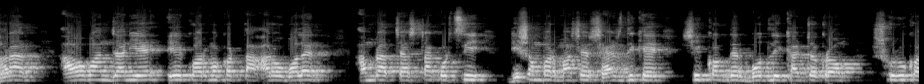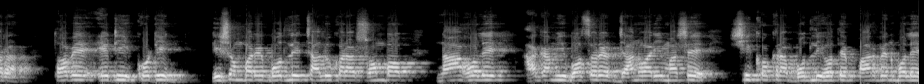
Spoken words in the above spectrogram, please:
ধরার আহ্বান জানিয়ে এ কর্মকর্তা আরও বলেন, আমরা চেষ্টা করছি ডিসেম্বর মাসের শেষ দিকে শিক্ষকদের বদলি কার্যক্রম শুরু করার। তবে এটি কঠিন। ডিসেম্বরে বদলি চালু করা সম্ভব না হলে আগামী বছরের জানুয়ারি মাসে শিক্ষকরা বদলি হতে পারবেন বলে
